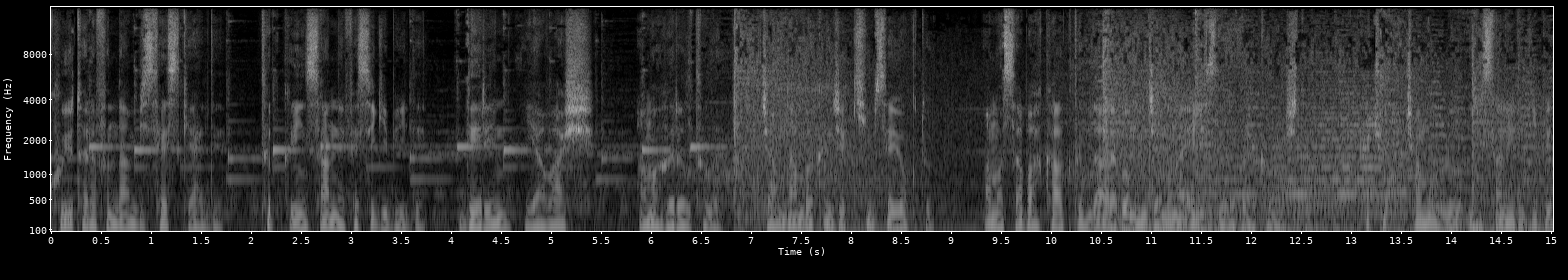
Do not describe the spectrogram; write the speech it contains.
kuyu tarafından bir ses geldi. Tıpkı insan nefesi gibiydi. Derin, yavaş ama hırıltılı. Camdan bakınca kimse yoktu. Ama sabah kalktığımda arabamın camına el izleri bırakılmıştı. Küçük, çamurlu, insan eli gibi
